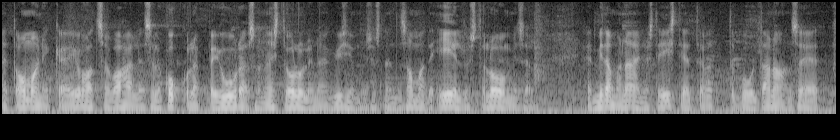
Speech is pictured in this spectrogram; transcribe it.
et omanike ja juhatuse vahel ja selle kokkuleppe juures on hästi oluline küsimus just nende samade eelduste loomisel. et mida ma näen just Eesti ettevõtete puhul täna, on see, et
